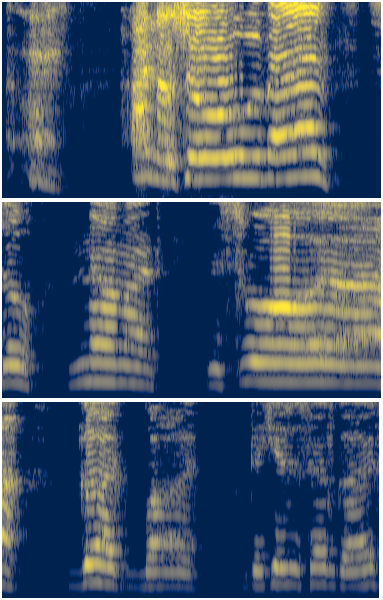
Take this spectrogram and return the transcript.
I'm not sure, man. So, never mind. Destroyer. Goodbye. Take care of yourself, guys.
